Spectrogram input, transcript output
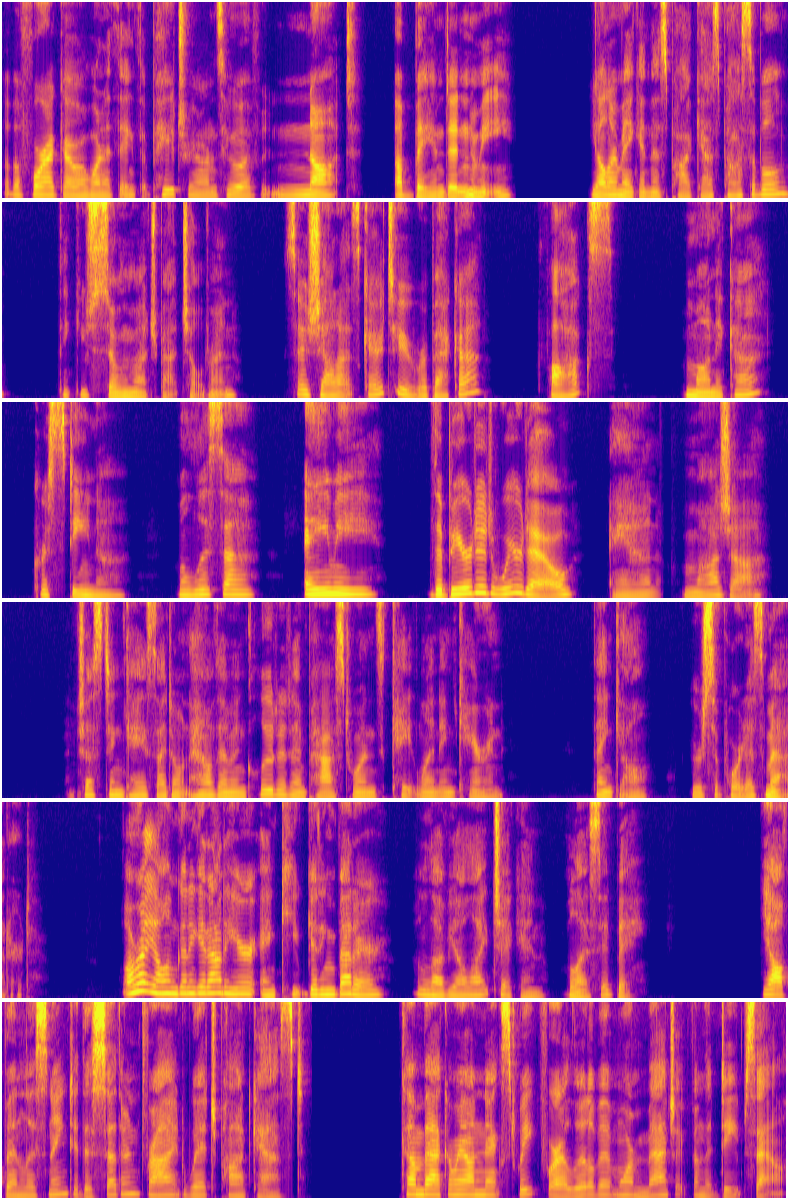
But before I go, I want to thank the Patreons who have not abandoned me. Y'all are making this podcast possible. Thank you so much, Bat Children. So shout outs go to Rebecca, Fox, Monica, Christina, Melissa, Amy, the bearded weirdo, and Maja. Just in case I don't have them included in past ones, Caitlin and Karen. Thank y'all. Your support has mattered. All right, y'all, I'm going to get out of here and keep getting better. Love y'all like chicken. Blessed be. Y'all have been listening to the Southern Fried Witch podcast. Come back around next week for a little bit more magic from the Deep South.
